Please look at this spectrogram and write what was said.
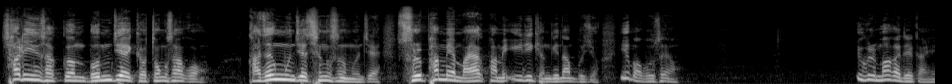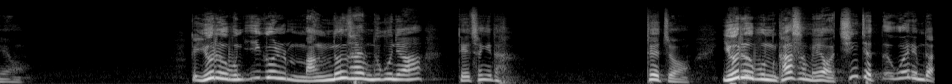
살인 사건, 범죄, 교통사고, 가정 문제, 청소 문제, 술 판매, 마약 판매 1위 경기 남부죠. 이거 봐보세요. 이걸 막아야 될 거 아니에요. 그러니까 여러분 이걸 막는 사람이 누구냐? 대청이다. 됐죠? 여러분 가슴에요. 진짜 뜨거워야 됩니다.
